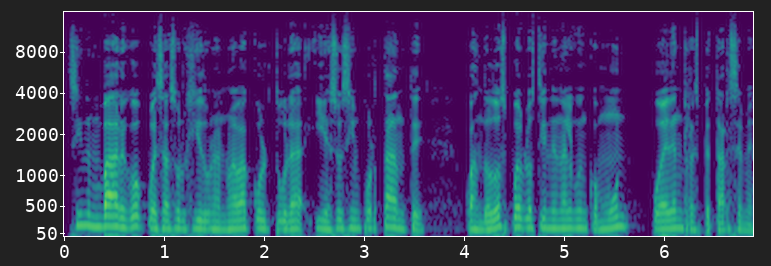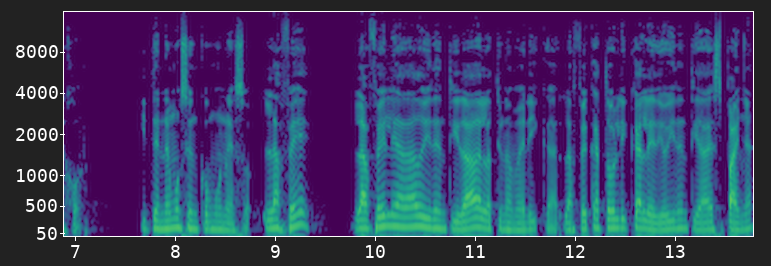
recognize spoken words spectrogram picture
sin embargo, pues ha surgido una nueva cultura y eso es importante. Cuando dos pueblos tienen algo en común, pueden respetarse mejor. Y tenemos en común eso, la fe. La fe le ha dado identidad a Latinoamérica, la fe católica le dio identidad a España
